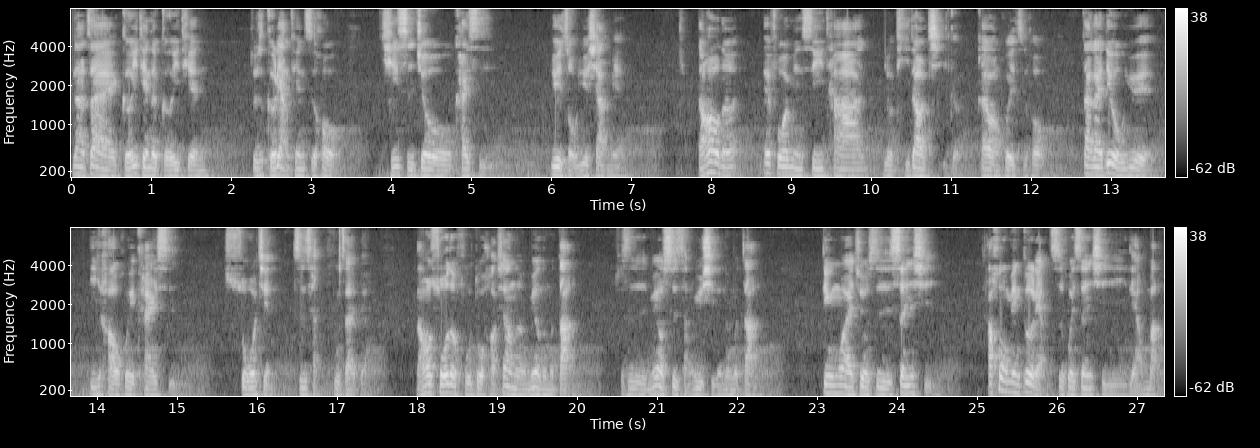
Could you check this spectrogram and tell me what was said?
那在隔一天的隔一天，就是隔两天之后，其实就开始越走越下面。然后呢，FOMC 它有提到几个开完会之后，大概六月。一号会开始缩减资产负债表，然后缩的幅度好像呢没有那么大，就是没有市场预期的那么大。另外就是升息，它后面各两次会升息两码，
